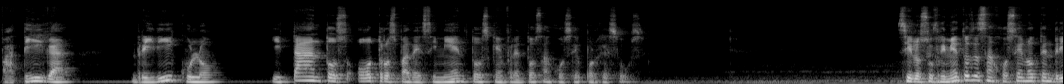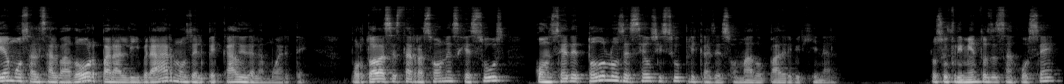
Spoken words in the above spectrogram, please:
fatiga, ridículo y tantos otros padecimientos que enfrentó San José por Jesús. Si los sufrimientos de San José no tendríamos al Salvador para librarnos del pecado y de la muerte. Por todas estas razones Jesús concede todos los deseos y súplicas de su amado Padre Virginal. Los sufrimientos de San José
